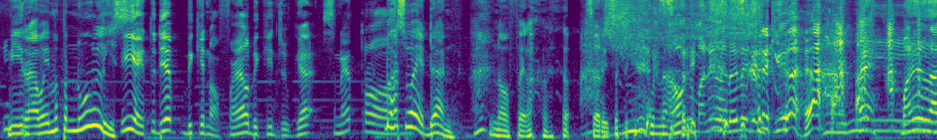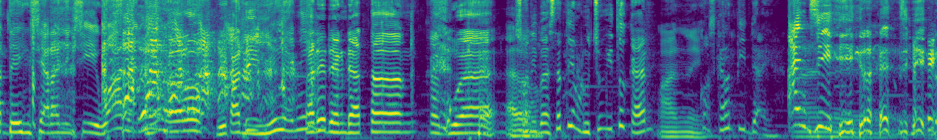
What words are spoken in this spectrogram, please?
Mirawe mah penulis. Iya itu dia bikin novel, bikin juga sinetron. Baswedan. Novel. sorry. sorry. Kunaon mana ada dari kieu? Eh, mana latih siaran yang si Iwan. Halo, tadi tadi ada yang datang ke gua. Sony Bastet tuh yang lucu itu kan? Anjing. Kok sekarang tidak ya? Anjir, anjir.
